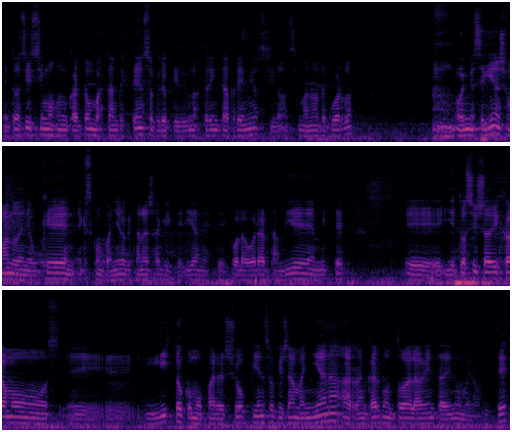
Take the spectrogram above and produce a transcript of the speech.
Entonces hicimos un cartón bastante extenso, creo que de unos 30 premios, si, no, si mal no recuerdo. Hoy me seguían llamando de Neuquén, ex compañeros que están allá que querían este, colaborar también, ¿viste? Eh, y entonces ya dejamos eh, listo como para yo pienso que ya mañana arrancar con toda la venta de números, ¿viste?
